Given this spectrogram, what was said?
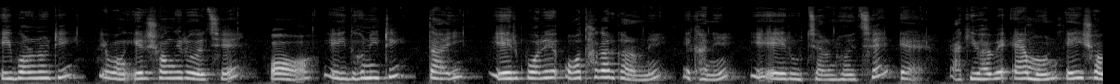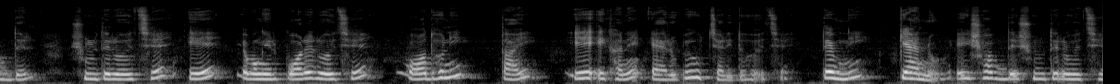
এই বর্ণটি এবং এর সঙ্গে রয়েছে অ, এই ধ্বনিটি। তাই এর পরে অ থাকার কারণে এখানে এ এর উচ্চারণ হয়েছে এ। একইভাবে এমন এই শব্দের শুরুতে রয়েছে এ এবং এর পরে রয়েছে অধ্বনি তাই এ এখানে এ রূপে উচ্চারিত হয়েছে। তেমনি কেন এই শব্দের শুরুতে রয়েছে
